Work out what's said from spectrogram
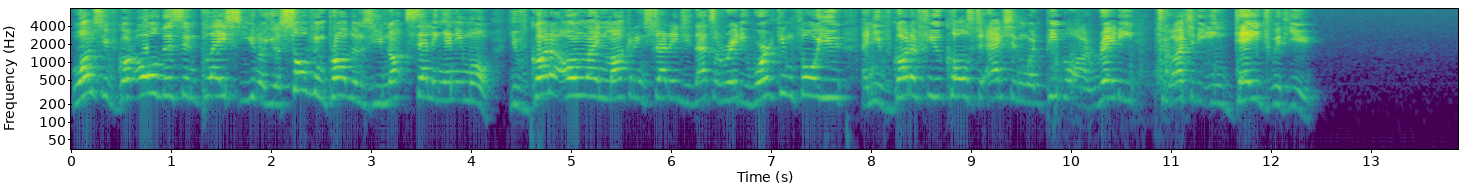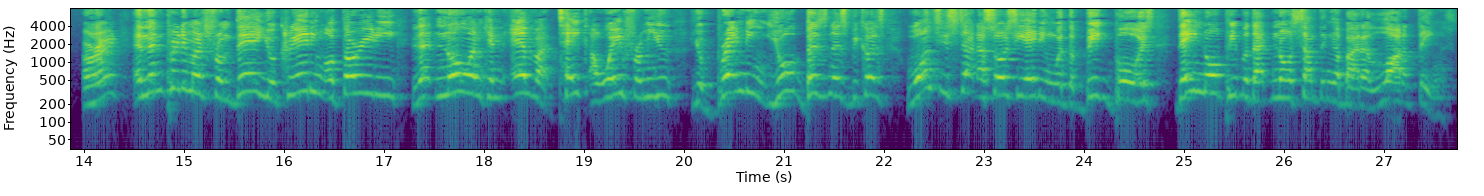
once you've got all this in place, you know, you're solving problems, you're not selling anymore. You've got an online marketing strategy that's already working for you, and you've got a few calls to action when people are ready to actually engage with you. Alright? And then pretty much from there, you're creating authority that no one can ever take away from you. You're branding your business because once you start associating with the big boys, they know people that know something about a lot of things.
